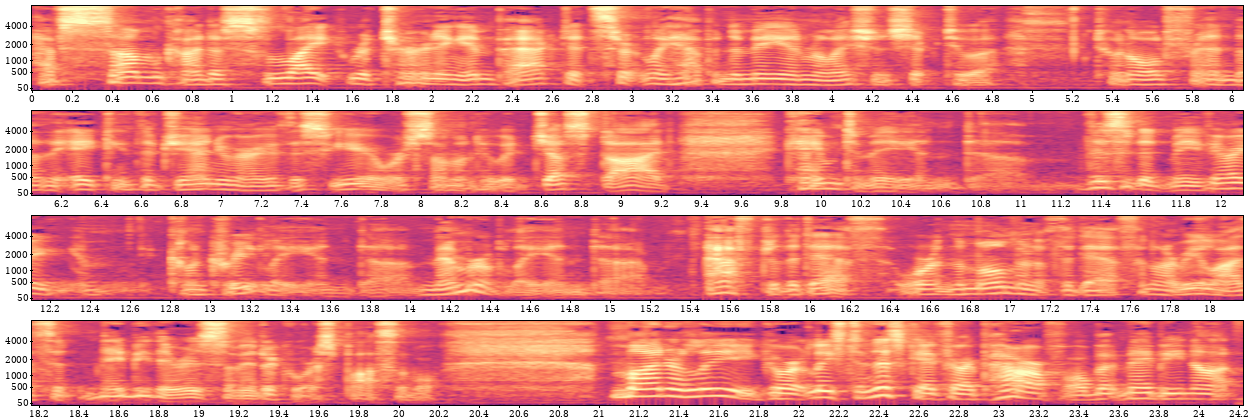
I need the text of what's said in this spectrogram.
have some kind of slight returning impact. It certainly happened to me in relationship to a to an old friend on the 18th of January of this year, where someone who had just died came to me and uh, visited me very um, concretely and uh, memorably, and uh, after the death or in the moment of the death, and I realized that maybe there is some intercourse possible. Minor league, or at least in this case, very powerful, but maybe not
